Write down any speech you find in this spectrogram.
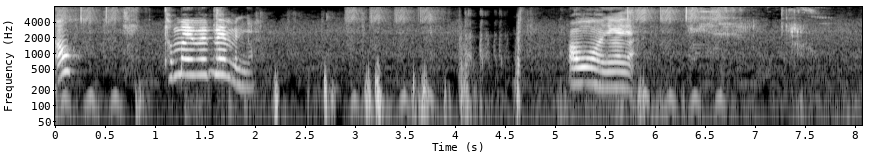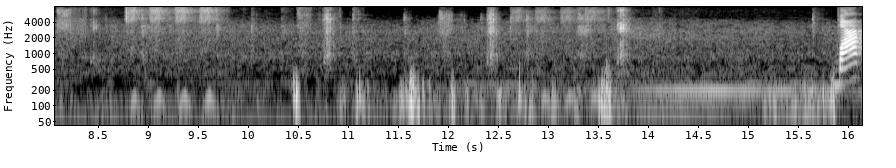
เอ้า ทำไมไม่เป็นมันเนี่ย เอาอะยังไงเนี่ยบัก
